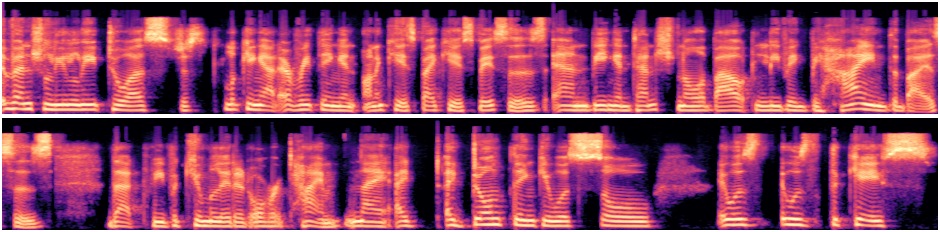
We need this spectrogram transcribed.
eventually lead to us just looking at everything in, on a case by case basis and being intentional about leaving behind the biases that we've accumulated over time. And I, I, I don't think it was so. It was it was the case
